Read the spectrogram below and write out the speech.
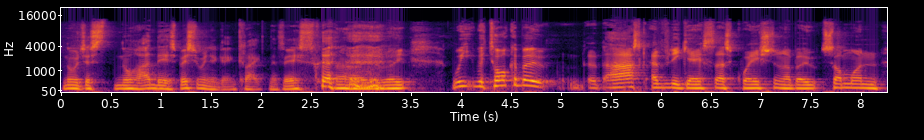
no, just no handy, especially when you're getting cracked in the face. Aye, right. We we talk about. I ask every guest this question about someone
